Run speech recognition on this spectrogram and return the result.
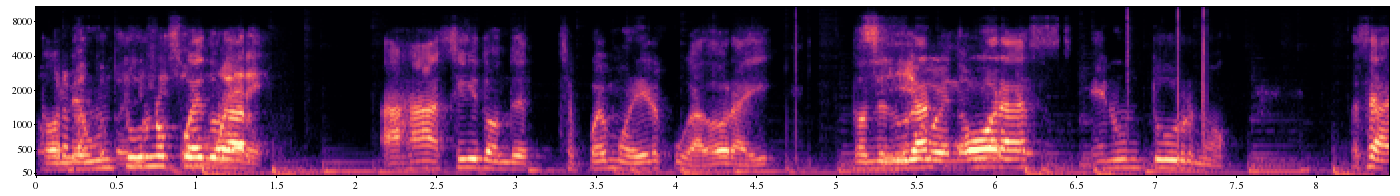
Donde un tu turno edificio, puede durar- muere. Ajá, sí, donde se puede morir el jugador ahí. Donde Sí, duran horas en un turno. O sea,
